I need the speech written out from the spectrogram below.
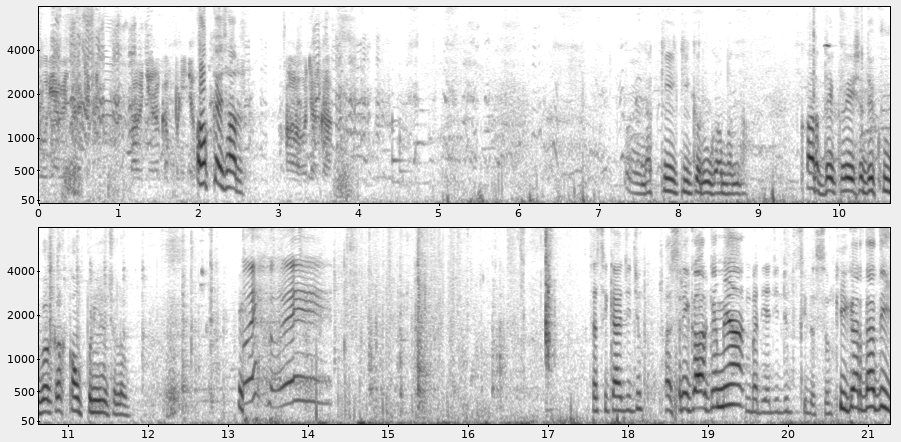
ਪੂਰੀਆਂ ਵੇਚ ਬਾਗ ਜੀ ਨੂੰ ਕੰਪਨੀ 'ਚ। Okay sir. ਆਹੋ ਚੰਗਾ। ਇਹਦਾ ਕੀ ਕੀ ਕਰੂਗਾ ਬੰਦਾ? ਘਰ ਦੇ ਕਲੇਸ਼ ਦੇਖੂਗਾ ਕਿ ਕੰਪਨੀਆਂ ਚਲਾਉ ਸਤਿ ਸ਼੍ਰੀ ਅਕਾਲ ਜੀਜੂ। ਸਤਿ ਸ੍ਰੀ ਅਕਾਲ ਕਿਵੇਂ ਆ? ਵਧੀਆ ਜੀਜੂ ਤੁਸੀਂ ਦੱਸੋ? ਕੀ ਕਰਦਾ ਤੀ?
